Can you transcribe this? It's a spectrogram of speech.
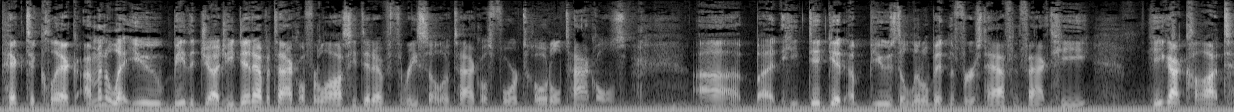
pick to click. I'm going to let you be the judge. He did have a tackle for loss. He did have three solo tackles, four total tackles. Uh, but he did get abused a little bit in the first half. In fact, he he got caught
